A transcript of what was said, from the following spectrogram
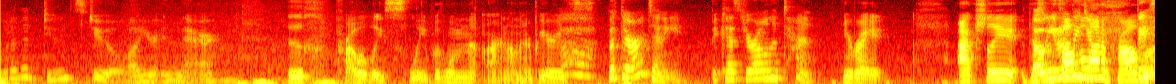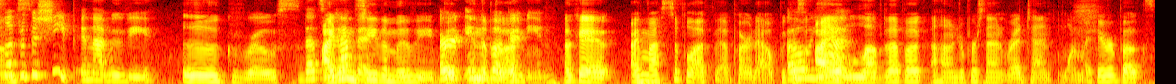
what do the dudes do while you're in there? Ugh, probably sleep with women that aren't on their periods. But there aren't any because you're all in the tent. You're right. Actually, this oh, would you know solve a lot of problems. They slept with the sheep in that movie, Ugh, gross. That's I didn't happened. see the movie, but or in, the, book, I mean. Okay, I must have blocked that part out because Oh, I loved that book 100%. Red Tent, one of my favorite books.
